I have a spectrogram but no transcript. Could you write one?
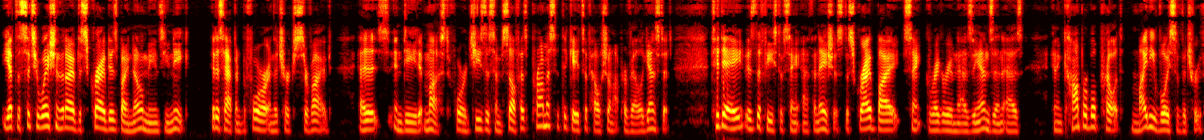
Yet the situation that I have described is by no means unique. It has happened before, and the church survived, as indeed it must, for Jesus himself has promised that the gates of hell shall not prevail against it. Today is the feast of St. Athanasius, described by St. Gregory of Nazianzen as an incomparable prelate, mighty voice of the truth,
